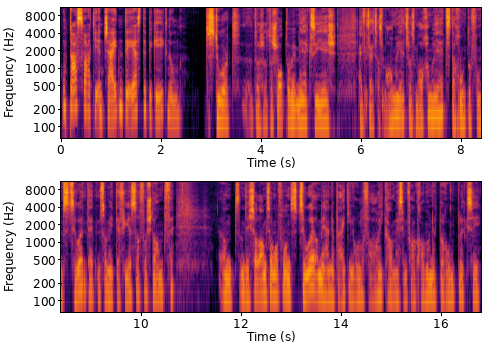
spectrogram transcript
Und das war die entscheidende erste Begegnung der Stuart, der, der Schott, der mit mir war, hat gesagt, was machen wir jetzt, was machen wir jetzt? Da kommt er auf uns zu und hat ihn so mit den Füßen verstampfen. Und, und ist so langsam auf uns zu und wir haben ja beide null Erfahrung gehabt, wir sind vollkommen überrumpelt gewesen.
